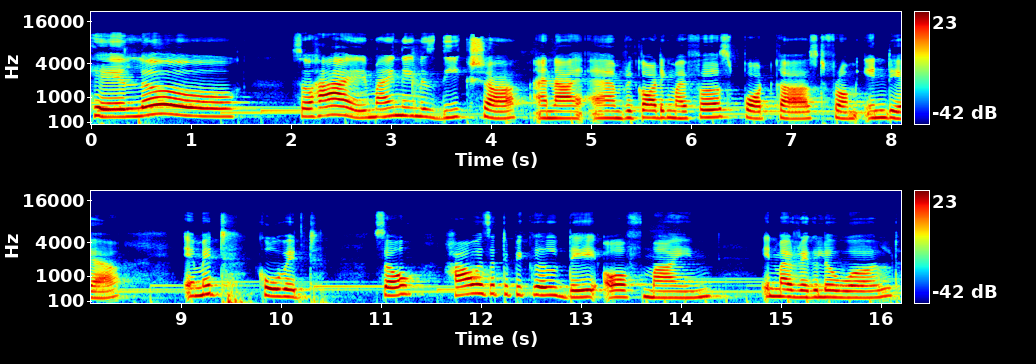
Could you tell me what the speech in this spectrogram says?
Hello. So, hi, my name is Deeksha, and I am recording my first podcast from India amid COVID. So, how is a typical day of mine in my regular world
